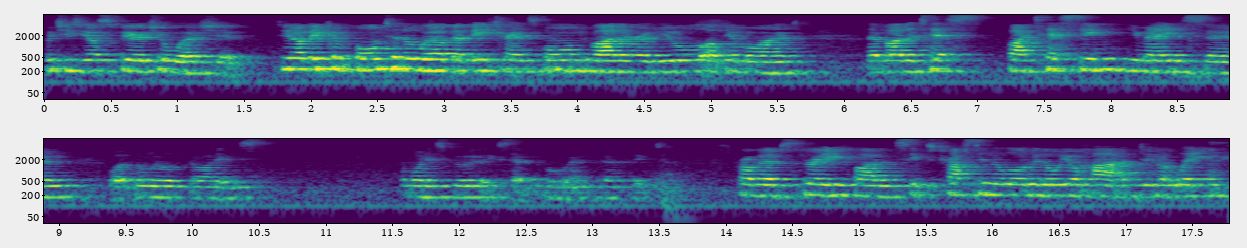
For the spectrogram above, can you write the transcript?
which is your spiritual worship. Do not be conformed to the world, but be transformed by the renewal of your mind, that by the test by testing you may discern what the will of God is, and what is good, acceptable, and perfect. Proverbs 3, 5, and 6. Trust in the Lord with all your heart, and do not lean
